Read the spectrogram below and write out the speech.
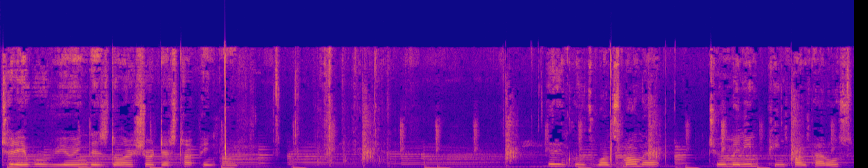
Today we're reviewing this dollar store desktop ping pong. It includes one small net, two mini ping pong paddles,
